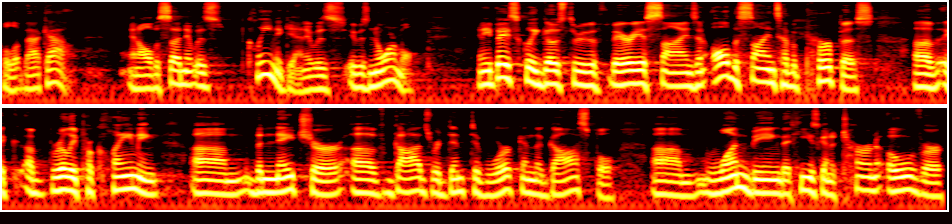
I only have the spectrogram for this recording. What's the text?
pull it back out. And all of a sudden it was clean again, it was, it was normal. And he basically goes through various signs, and all the signs have a purpose of, of really proclaiming um, the nature of God's redemptive work in the gospel. Um, one being that he's going to turn over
